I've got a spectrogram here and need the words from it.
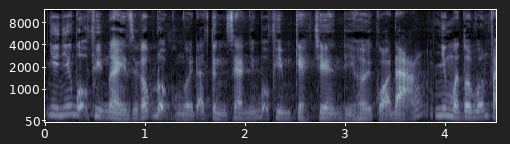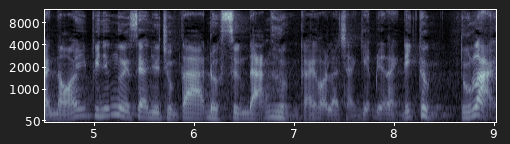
Như những bộ phim này dưới góc độ của người đã từng xem những bộ phim kể trên thì hơi quá đáng, nhưng mà tôi vẫn phải nói vì những người xem như chúng ta được xứng đáng hưởng cái gọi là trải nghiệm điện ảnh đích thực. Túm lại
